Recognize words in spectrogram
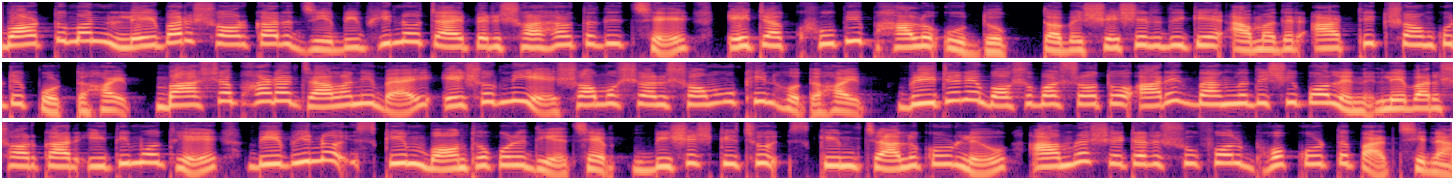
বর্তমান লেবার সরকার যে বিভিন্ন টাইপের সহায়তা দিচ্ছে, এটা খুবই ভালো উদ্যোগ। তবে শেষের দিকে আমাদের আর্থিক সংকটে পড়তে হয়। বাসা ভাড়া, জ্বালানি ব্যয়, এসব নিয়ে সমস্যার সম্মুখীন হতে হয়। ব্রিটেনে বসবাসরত আরেক বাংলাদেশি বলেন, লেবার সরকার ইতিমধ্যে বিভিন্ন স্কিম বন্ধ করে দিয়েছে। বিশেষ কিছু স্কিম চালু করলেও আমরা সেটার সুফল ভোগ করতে পারছি না।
